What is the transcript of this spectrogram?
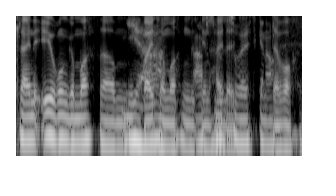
kleine Ehrung gemacht haben, Ja, weitermachen mit den Highlights Recht, genau. der Woche.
